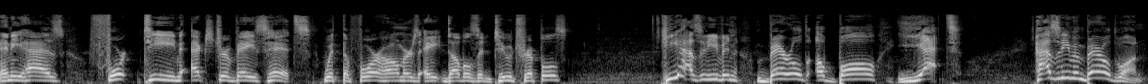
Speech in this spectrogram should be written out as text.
and he has 14 extra base hits with the four homers, eight doubles, and two triples. He hasn't even barreled a ball yet. Hasn't even barreled one.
